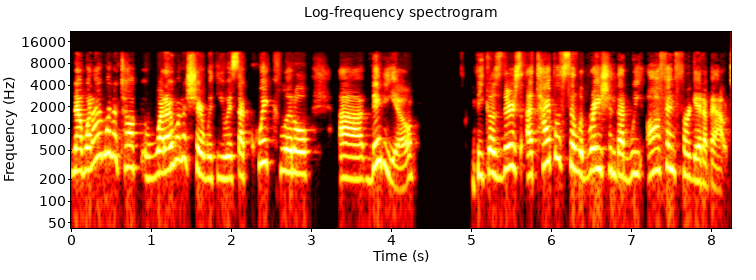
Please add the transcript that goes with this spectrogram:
Now, what I want to talk, what I want to share with you is a quick little uh, video because there's a type of celebration that we often forget about.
